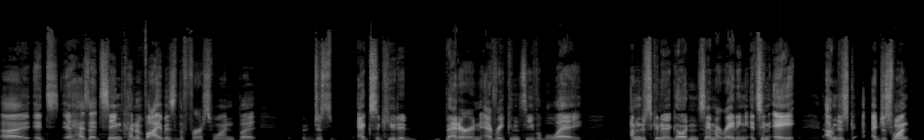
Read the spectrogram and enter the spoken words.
Uh, it's it has that same kind of vibe as the first one, but just executed better in every conceivable way. I'm just gonna go ahead and say my rating. It's an eight. I'm just I just want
